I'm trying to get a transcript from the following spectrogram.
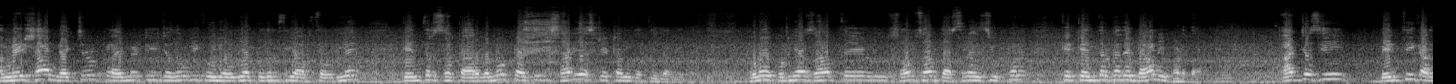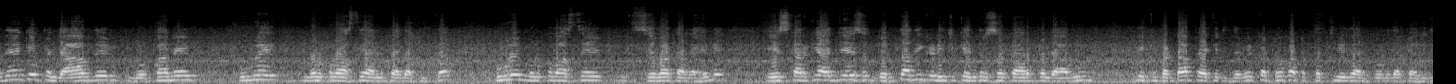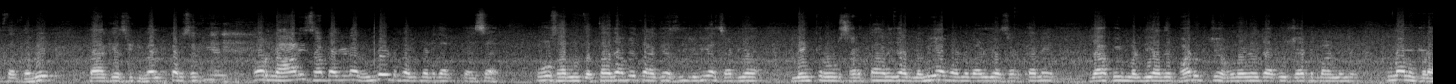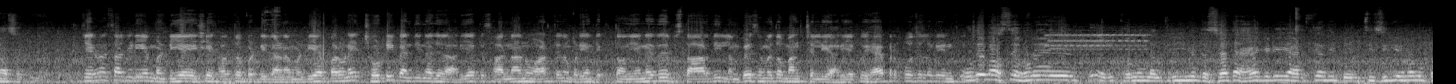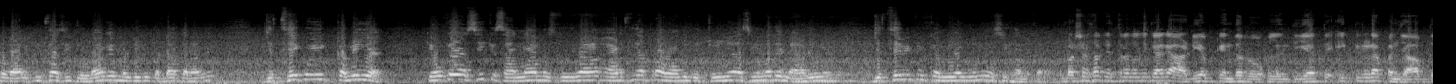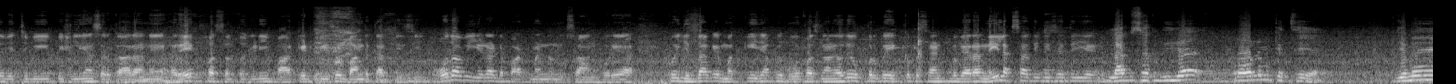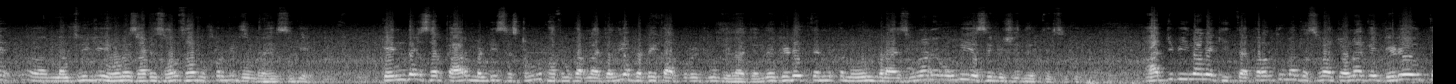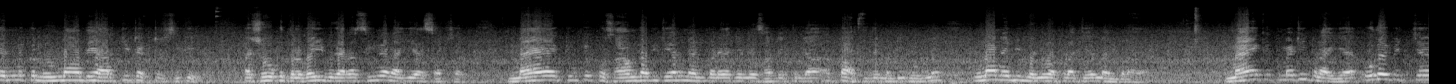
ਹਮੇਸ਼ਾ ਨੈਚੁਰਲ ਕਲਾਈਮੇਟ ਹੀ ਜਦੋਂ ਵੀ ਕੋਈ ਆਉਂਦੀ ਹੈ, ਕੁਦਰਤੀ ਆਫਤ ਆਉਂਦੀ ਹੈ, ਕੇਂਦਰ ਸਰਕਾਰ ਵੱਲੋਂ ਪੈਕੇਜ ਸਾਰੀਆਂ ਸਟੇਟਾਂ ਨੂੰ ਦਿੱਤੀ ਜਾਂਦੀ ਹੈ ਹੁਣੇ ਖੁੱਡੀਆਂ ਸਾਹਿਬ ਤੇ ਸੌਂ ਸਾਹਿਬ ਦੱਸ ਰਹੇ ਸੀ ਉੱਪਰ ਕਿ ਕੇਂਦਰ ਕਦੇ ਬਾਹ ਨਹੀਂ ਫੜਦਾ। ਅੱਜ ਅਸੀਂ ਬੇਨਤੀ ਕਰਦੇ ਹਾਂ ਕਿ ਪੰਜਾਬ ਦੇ ਲੋਕਾਂ ਨੇ ਪੂਰੇ ਮੁਲਕ ਵਾਸਤੇ ਅੰਨ ਪੈਦਾ ਕੀਤਾ ਪੂਰੇ ਮੁਲਕ ਵਾਸਤੇ ਸੇਵਾ ਕਰ ਰਹੇ ਨੇ। ਇਸ ਕਰਕੇ ਅੱਜ ਇਸ ਵਿਪਤਾ ਦੀ ਘੜੀ 'ਚ ਕੇਂਦਰ ਸਰਕਾਰ ਪੰਜਾਬ ਨੂੰ ਇੱਕ ਵੱਡਾ ਪੈਕੇਜ ਦੇਵੇ, ਘੱਟੋ ਘੱਟ 25000 ਕਰੋੜ ਦਾ ਪੈਕੇਜ ਤਾਂ ਦੇਵੇ ਤਾਂ ਕਿ ਅਸੀਂ ਡਿਵੈਲਪ ਕਰ ਸਕੀਏ। ਔਰ ਨਾਲ ਹੀ ਸਾਡਾ ਜਿਹੜਾ ਰੂਰਲ ਡਿਵੈਲਪਮੈਂਟ ਦਾ ਪੈਸਾ ਉਹ ਸਾਨੂੰ ਦਿੱਤਾ ਜਾਵੇ ਤਾਂ ਕਿ ਅਸੀਂ ਜਿਹੜੀਆਂ ਸਾਡੀਆਂ ਲਿੰਕ ਰੋਡ ਸੜਕਾਂ ਨੇ ਜਾਂ ਨਵੀਆਂ ਬਣਨ ਵਾਲੀਆਂ ਸੜਕਾਂ ਨੇ ਜਾਂ ਕੋਈ ਮੰਡੀਆਂ ਦੇ ਫੜ ਉੱਚੇ ਹੋਣੇ ਨੇ ਜਾਂ ਕੋਈ ਸ਼ੈੱਡ ਬਣਨੇ ਨੇ, ਉਹਨਾਂ ਨੂੰ ਬਣਾ ਸਕੀਏ। ਚੇਅਰਮੈਨ ਸਾਹਿਬ ਜਿਹੜੀ ਇਹ ਮੰਡੀ ਹੈ, ਏਸ਼ੀਆ ਸਭ ਤੋਂ ਵੱਡੀ ਦਾਣਾ ਮੰਡੀ ਹੈ, ਪਰ ਹੁਣ ਇਹ ਛੋਟੀ ਪੈਂਦੀ ਨਜ਼ਰ ਆ ਰਹੀ ਹੈ, ਕਿਸਾਨਾਂ ਨੂੰ ਆੜ੍ਹਤੀਆਂ ਨੂੰ ਬੜੀਆਂ ਦਿੱਕਤਾਂ ਆਉਂਦੀਆਂ ਨੇ, ਇਹਦੇ ਵਿਸਤਾਰ ਦੀ ਲੰਬੇ ਸਮੇਂ ਤੋਂ ਮੰਗ ਚੱਲੀ ਆ ਰਹੀ ਹੈ। ਕੋਈ ਹੈ ਪ੍ਰਪੋਜ਼ਲ ਅਗੇ ਉਹਦੇ ਵਾਸਤੇ ਹੁਣ ਤੁਹਾਨੂੰ ਮੰਤਰੀ ਜੀ ਨੇ ਦੱਸਿਆ ਤਾਂ ਹੈ, ਜਿਹੜੀ ਆੜਤੀਆਂ ਦੀ ਬੇਨਤੀ ਸੀਗੀ, ਉਹਨਾਂ ਨੂੰ ਪ੍ਰਵਾਨ ਕੀਤਾ, ਅਸੀਂ ਜੋੜਾਂਗੇ, ਮੰਡੀ ਨੂੰ ਵੱਡਾ ਕਰਾਂਗੇ। ਜਿੱਥੇ ਕੋਈ ਕਮੀ ਹੈ, ਕਿਉਂਕਿ ਅਸੀਂ ਕਿਸਾਨਾਂ, ਮਜ਼ਦੂਰਾਂ ਆੜਤੀਆਂ ਭਰਾਵਾਂ ਦੇ ਵਿੱਚੋਂ ਹੀ ਆ ਅਸੀਂ ਉਹਨਾਂ ਦੇ ਨਾਲ ਹੀ ਹਾਂ। ਜਿੱਥੇ ਵੀ ਕੋਈ ਕਮੀ ਆਊ ਉਹਨੂੰ ਅਸੀਂ ਹੱਲ ਕਰਾਂਗੇ। ਬਰਸ਼ਰ ਸਾਹਿਬ ਜਿਸ ਤਰ੍ਹਾਂ ਤੁਸੀਂ ਕਿਹਾ ਕਿ ਆਰਡੀਐਫ ਕੇਂਦਰ ਰੋਕ ਲੈਂਦੀ ਹੈ ਤੇ ਇੱਕ ਜਿਹੜਾ ਪੰਜਾਬ ਦੇ ਵਿੱਚ ਵੀ ਪਿਛਲੀਆਂ ਸਰਕਾਰਾਂ ਨੇ ਹਰੇਕ ਫਸਲ ਤੋਂ ਜਿਹੜੀ ਮਾਰਕੀਟ ਫੀਸ ਉਹ ਬੰਦ ਕਰਤੀ ਸੀ ਉਹਦਾ ਵੀ ਜਿਹੜਾ ਡਿਪਾਰਟਮੈਂਟ ਨੂੰ ਨੁਕਸਾਨ ਹੋ ਰਿਹਾ ਕੋਈ ਜਿੱਦਾਂ ਕਿ ਮੱਕੀ ਜਾਂ ਕੋਈ ਹੋਰ ਫਸਲਾਂ ਨੇ ਉਹਦੇ ਉੱਪਰ ਕੋਈ 1% ਵਗੈਰਾ ਨਹੀਂ ਲੱਗ ਸਕਦੀ ਕਿਸੇ ਤੇ ਇਹ ਲੱਗ ਸਕਦੀ ਹੈ ਪ੍ਰੋਬਲਮ ਕਿੱਥੇ ਹੈ? ਜਿਵੇਂ ਮੰਤਰੀ ਜੀ ਹੁਣੇ ਸਾਡੇ ਸਹੁੰ ਸਾਹਿਬ ਉੱਪਰ ਵੀ ਬੋਲ ਰਹੇ ਸੀਗੇ ਕੇਂਦਰ ਸਰਕਾਰ ਮੰਡੀ ਸਿਸਟਮ ਨੂੰ ਖਤਮ ਕਰਨਾ ਚਾਹੁੰਦੀ ਹੈ, ਵੱਡੇ ਕਾਰਪੋਰੇਟ ਨੂੰ ਦੇਣਾ ਚਾਹੁੰਦੇ ਜਿਹੜੇ ਤਿੰਨ ਕਾਨੂੰਨ ਬਣਾਏ ਸੀ, ਉਹਨਾਂ ਨੇ ਉਹ ਵੀ ਇਸੇ ਵਿਸ਼ੇ ਦੇ ਉੱਤੇ ਸੀਗੇ। ਅੱਜ ਵੀ ਇਹਨਾਂ ਨੇ ਕੀਤਾ, ਪਰੰਤੂ ਮੈਂ ਦੱਸਣਾ ਚਾਹੁੰਦਾ ਕਿ ਜਿਹੜੇ ਉਹ ਤਿੰਨ ਕਾਨੂੰਨਾਂ ਦੇ ਆਰਕੀਟੈਕਟਰ ਸੀਗੇ, ਅਸ਼ੋਕ ਦਲਵਈ ਵਗੈਰਾ, ਸੀਨੀਅਰ ਆਈਐਸ ਅਫਸਰ, ਮੈਂ ਕਿਉਂਕਿ ਕੁਸਾਮ ਦਾ ਵੀ ਚੇਅਰਮੈਨ ਬਣਿਆ, ਜਿੰਨੇ ਸਾਡੇ ਪੰਜਾਬ, ਭਾਰਤ ਦੇ ਮੰਡੀ ਬੋਰਡ ਨੇ, ਉਹਨਾਂ ਨੇ ਵੀ ਮੈਨੂੰ ਆਪਣਾ ਚੇਅਰਮੈਨ ਬਣਾਇਆ। ਮੈਂ ਇੱਕ ਕਮੇਟੀ ਬਣਾਈ ਹੈ, ਉਹਦੇ ਵਿੱਚ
